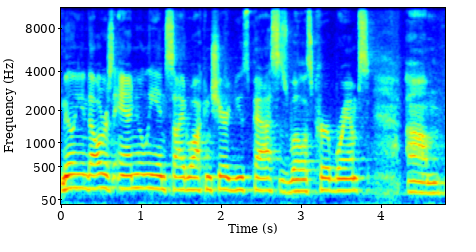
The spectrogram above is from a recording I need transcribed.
million annually in sidewalk and shared use pass, as well as curb ramps. Um,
